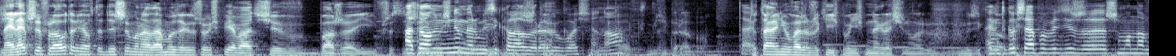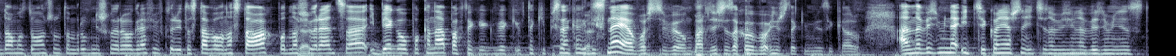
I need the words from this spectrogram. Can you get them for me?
Najlepszy flow to miał wtedy Szymon Adamus, jak zaczął śpiewać w barze i wszyscy A to on numer musicalowy robił tak, właśnie, no. Tak, brawo. Tak. Totalnie uważam, że kiedyś powinniśmy nagrać numer musicalowy. Ja tylko chciała powiedzieć, że Szymon Adamus dołączył tam również choreografię, w której to stawał na stołach, podnosił tak. ręce i biegał po kanapach, tak jak w, w takich piosenkach. Disneya właściwie on bardziej się zachowywał niż w takim musicalu. Ale na Wiedźmina idźcie, koniecznie idźcie na Wiedźmina. Wiedźmin jest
